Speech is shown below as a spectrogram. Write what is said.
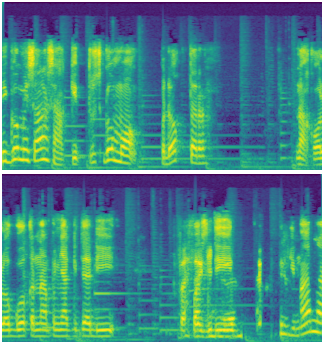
nih gue misalnya sakit, terus gue mau ke dokter. Nah kalau gue kena penyakitnya di Pas, pas di jalan. gimana?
